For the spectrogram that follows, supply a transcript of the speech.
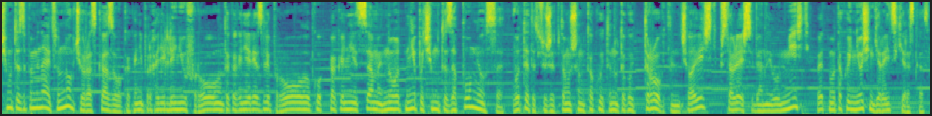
почему-то запоминаются. Он много чего рассказывал, как они проходили линию фронта, как они резали проволоку, как они самые... Но вот мне почему-то запомнился вот этот сюжет, потому что он какой-то, ну, такой трогательный человеческий, представляешь себя на его месте, поэтому вот такой не очень героический рассказ.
